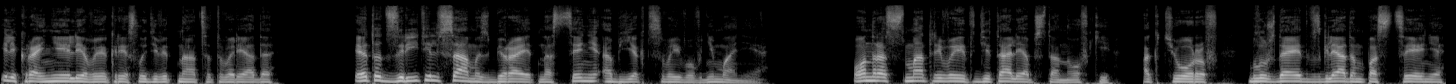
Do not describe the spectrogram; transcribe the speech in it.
или крайнее левое кресло девятнадцатого ряда, этот зритель сам избирает на сцене объект своего внимания. Он рассматривает детали обстановки, актеров, блуждает взглядом по сцене,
